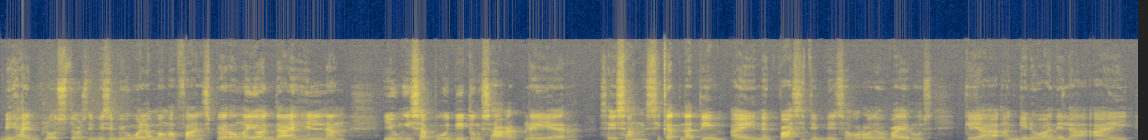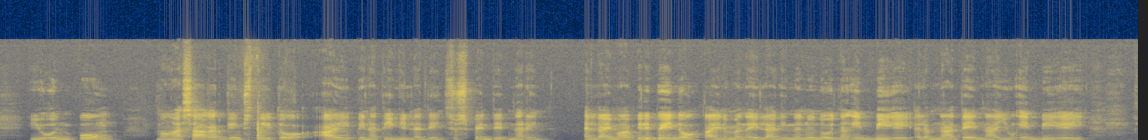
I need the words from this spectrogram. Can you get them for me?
behind closed doors. Ibig sabihin wala mga fans. Pero ngayon dahil nang yung isa po ditong soccer player sa isang sikat na team ay nag-positive din sa coronavirus, kaya ang ginawa nila ay yun pong mga soccer games dito ay pinatigil na din, suspended na rin. Dahil tayo mga Pilipino, tayo naman ay laging nanonood ng NBA, alam natin na yung NBA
